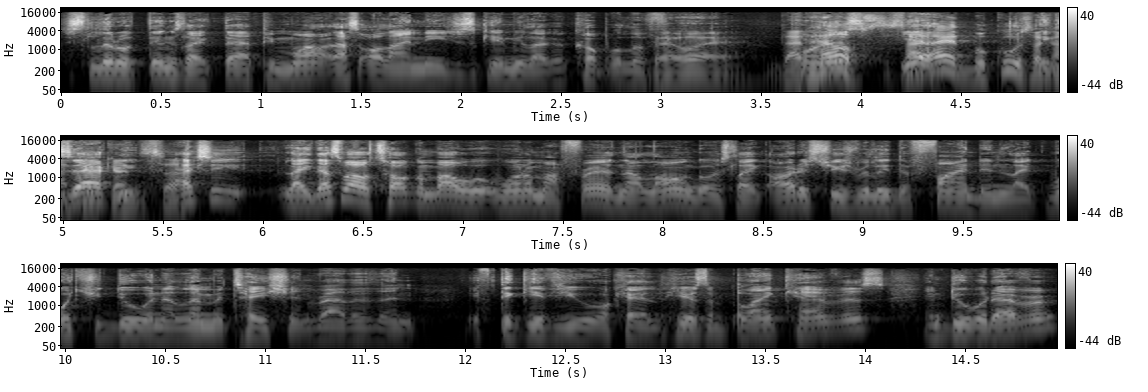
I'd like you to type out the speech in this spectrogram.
just little things like that. Puis moi, that's all I need. Just give me like a couple of. Ben ouais. That helps. Ça Yeah. aide beaucoup, ça, exactly. ça. Actually, like, that's what I was talking about with one of my friends not long ago. It's like artistry is really defined in like what you do in a limitation rather than if they give you, okay, here's a blank canvas and do whatever.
